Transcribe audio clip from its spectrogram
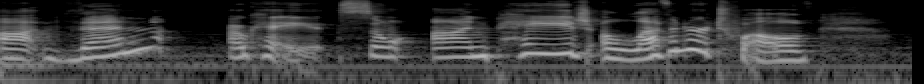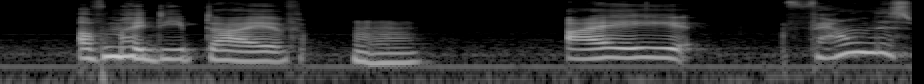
Uh, then, okay, so on page 11 or 12 of my deep dive, I found this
